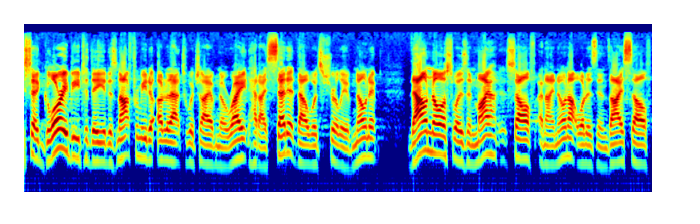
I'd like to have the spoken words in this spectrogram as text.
said, Glory be to thee. It is not for me to utter that to which I have no right. Had I said it, thou wouldst surely have known it. Thou knowest what is in myself, and I know not what is in thyself.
